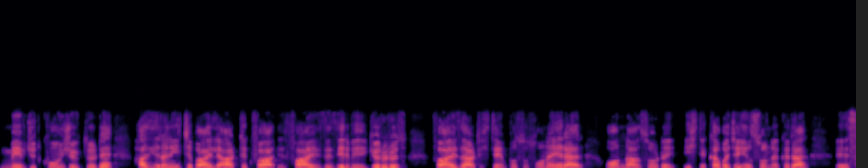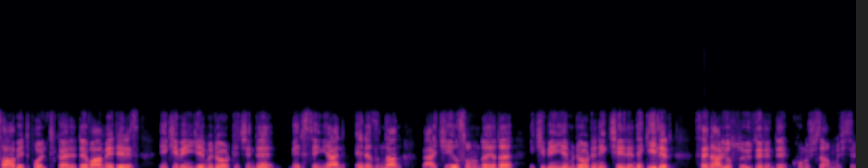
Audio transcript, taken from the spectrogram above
mevcut konjonktürde Haziran itibariyle artık fa- faizde zirveyi görürüz. Faiz artış temposu sona erer. Ondan sonra da işte kabaca yıl sonuna kadar e, sabit politikayla devam ederiz. 2024 için de bir sinyal en azından belki yıl sonunda ya da 2024'ün ilk çeyreğinde gelir senaryosu üzerinde konuşlanmıştır.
